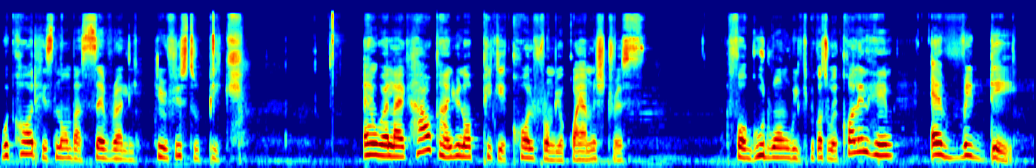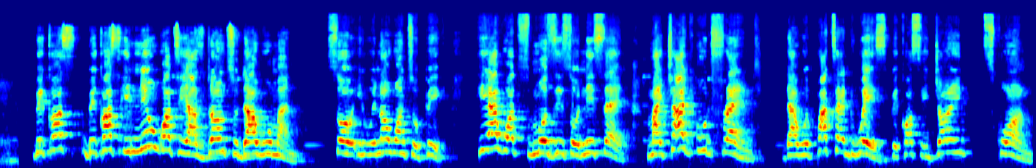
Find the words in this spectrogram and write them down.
We called his number severally. He refused to pick. And we're like how can you not pick a call from your choir mistress for good one week? Because we're calling him every day. Because because he knew what he has done to that woman so he will not want to pick. Hear what moses oni said. My childhood friend that we parted ways because he joined SCOAN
